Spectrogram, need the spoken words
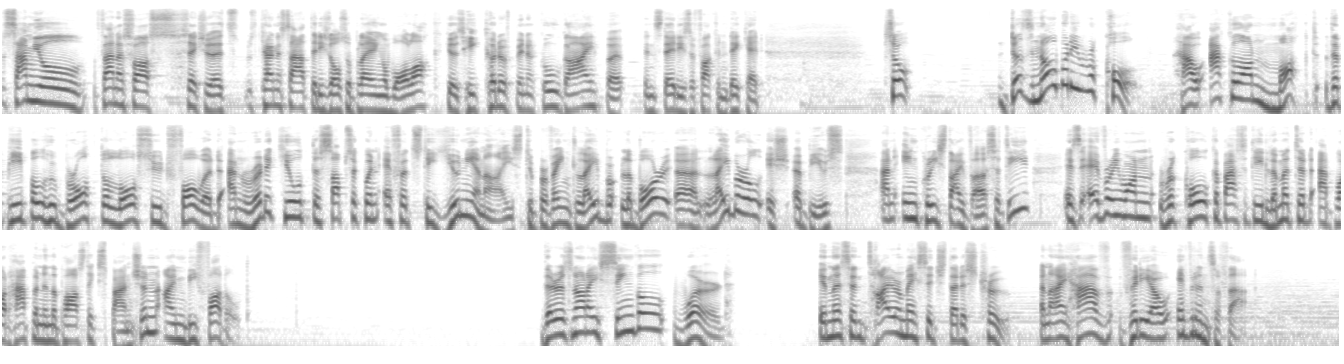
Samuel Thanos sexual. It's kind of sad that he's also playing a warlock because he could have been a cool guy, but instead he's a fucking dickhead. So, does nobody recall how Accolon mocked the people who brought the lawsuit forward and ridiculed the subsequent efforts to unionize to prevent labor, labor uh, laboral abuse and increase diversity? Is everyone recall capacity limited at what happened in the past expansion? I'm befuddled. There is not a single word in this entire message that is true, and I have video evidence of that.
